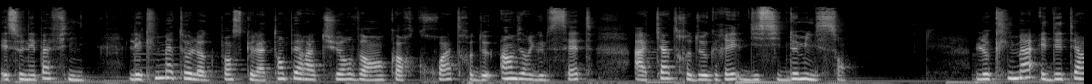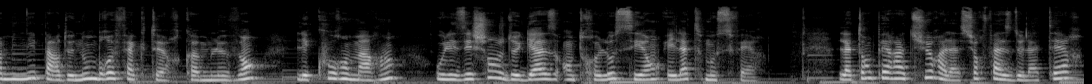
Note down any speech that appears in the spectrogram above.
Et ce n'est pas fini. Les climatologues pensent que la température va encore croître de 1,7 à 4 degrés d'ici 2100. Le climat est déterminé par de nombreux facteurs comme le vent, les courants marins, ou les échanges de gaz entre l'océan et l'atmosphère. La température à la surface de la Terre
